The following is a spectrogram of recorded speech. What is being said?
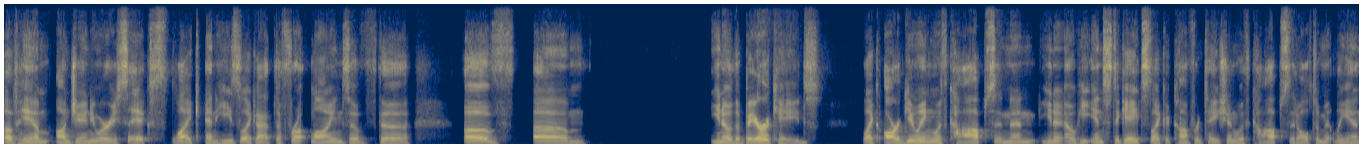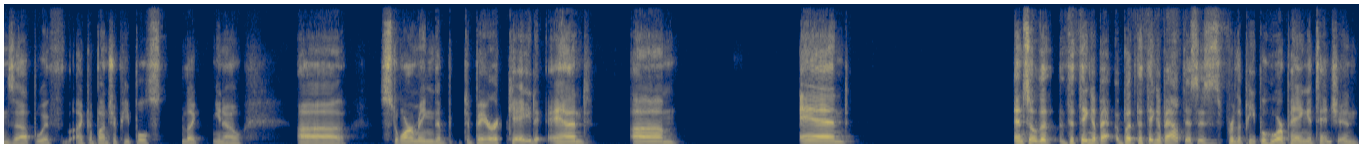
of him on January 6th, like, and he's like at the front lines of the of um, you know, the barricades, like arguing with cops, and then you know he instigates like a confrontation with cops that ultimately ends up with like a bunch of people like you know, uh, storming the, the barricade, and um and and so the the thing about but the thing about this is for the people who are paying attention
